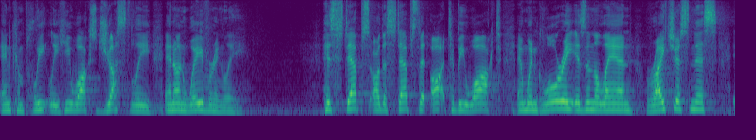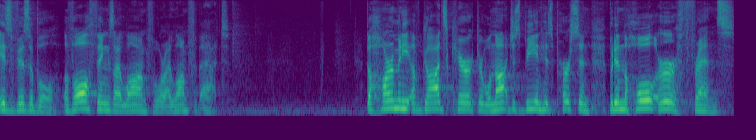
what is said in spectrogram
and completely. He walks justly and unwaveringly. His steps are the steps that ought to be walked. And when glory is in the land, righteousness is visible. Of all things I long for, I long for that. The harmony of God's character will not just be in his person, but in the whole earth, friends.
